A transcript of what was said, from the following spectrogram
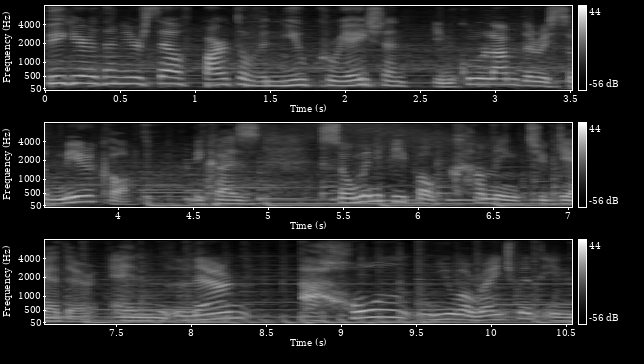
bigger than yourself, part of a new creation. In Koolulam, there is a miracle because so many people coming together and learn a whole new arrangement in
